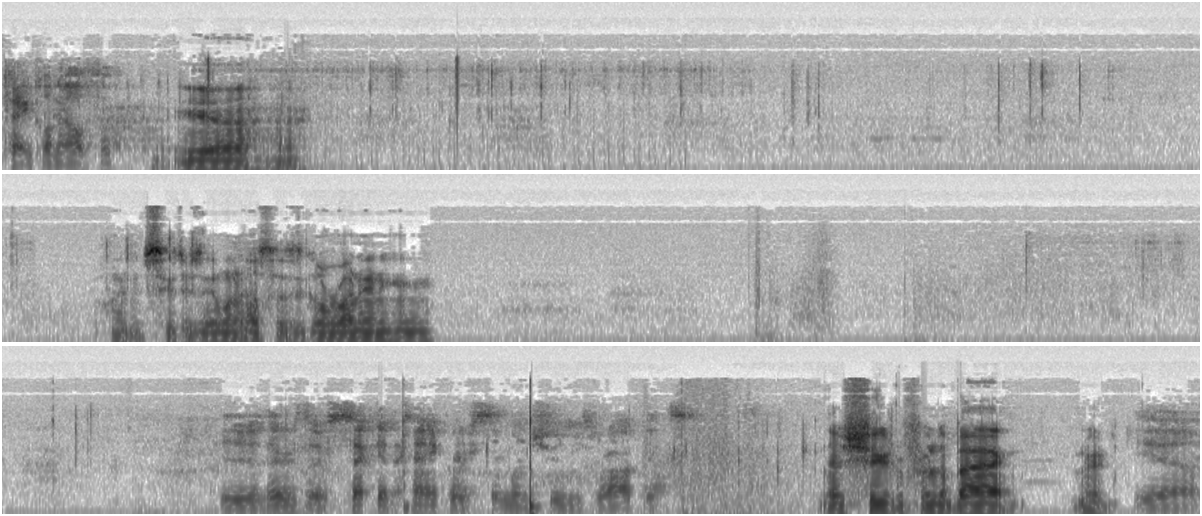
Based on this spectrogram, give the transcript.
Tank on Alpha. Yeah. Let's see if there's anyone else that's gonna run in here. Either there's a second tank or someone shooting rockets. They're shooting from the back. They're- Yeah.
